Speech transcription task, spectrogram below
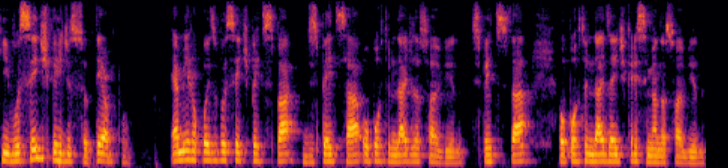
que você desperdiça o seu tempo, é a mesma coisa você desperdiçar, desperdiçar oportunidades da sua vida, desperdiçar oportunidades aí de crescimento da sua vida.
